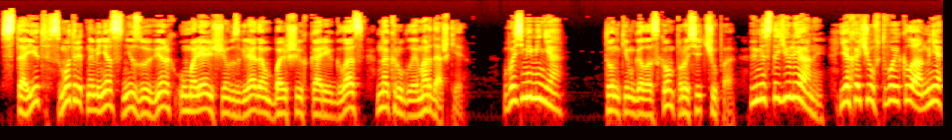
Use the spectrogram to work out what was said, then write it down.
Стоит, смотрит на меня снизу вверх умоляющим взглядом больших карих глаз на круглой мордашке. «Возьми меня». Тонким голоском просит Чупа. «Вместо Юлианы. Я хочу в твой клан. Мне...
